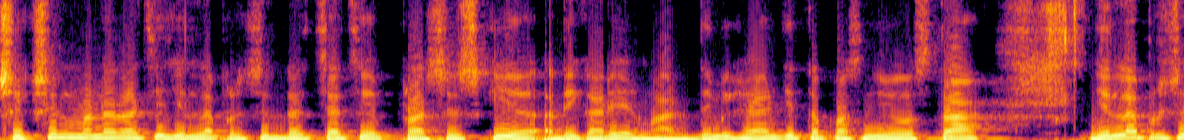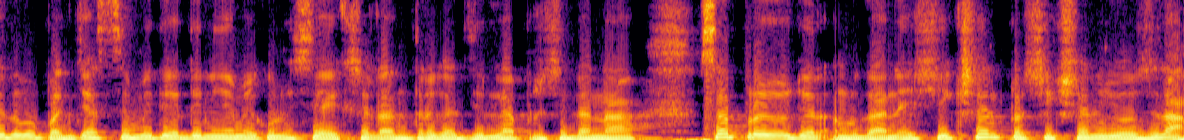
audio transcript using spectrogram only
शिक्षण मंडळाचे जिल्हा परिषदाचे प्रशासकीय अधिकारी माध्यमिक शाळांची तपासणी व्यवस्था जिल्हा परिषद व पंचायत समिती अधिनियम एकोणीसशे एकसष्ट अंतर्गत जिल्हा परिषदांना सप्रयोजन अनुदाने शिक्षण प्रशिक्षण योजना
